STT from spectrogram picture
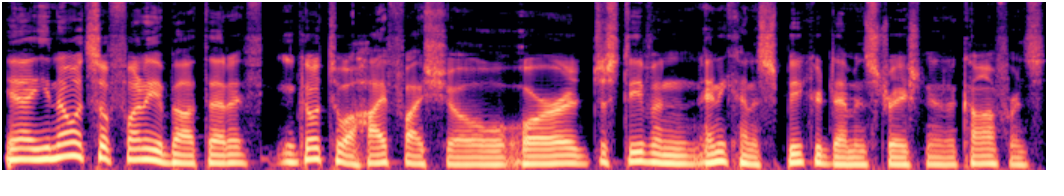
Yeah, you know what's so funny about that? If you go to a hi-fi show or just even any kind of speaker demonstration at a conference,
